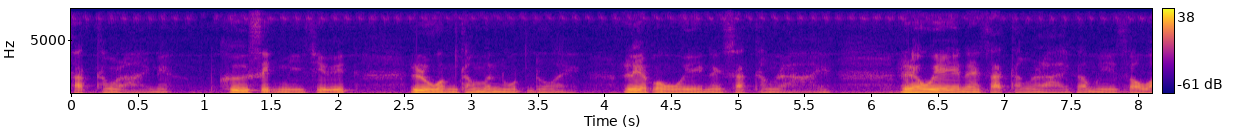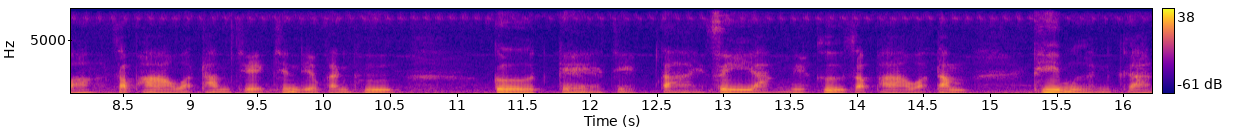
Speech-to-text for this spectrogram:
สัตว์ทั้งหลายเนี่ย คือสิ่งมีชีวิต รวมทั้งมนุษย์ด้วย เรียกว่าเวในสัตว์ทั้งหลาย แล้วเวในสัตว์ทั้งหลายก็มีสวะสภาวะธรรมเจกเช่นเดียวกันคือ เกิดแก่เจ็บตายสี่อย่างนี้คือสภาวะธรรมที่เหมือนกัน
